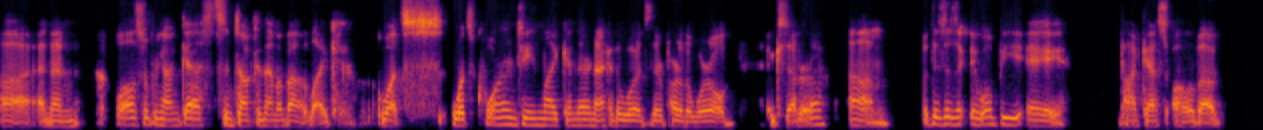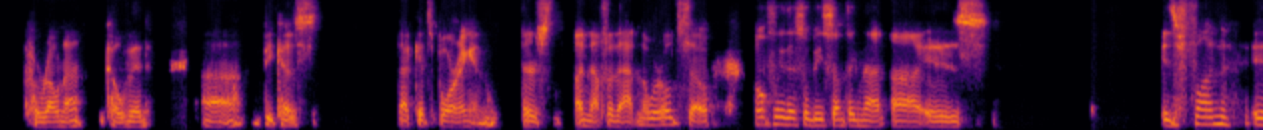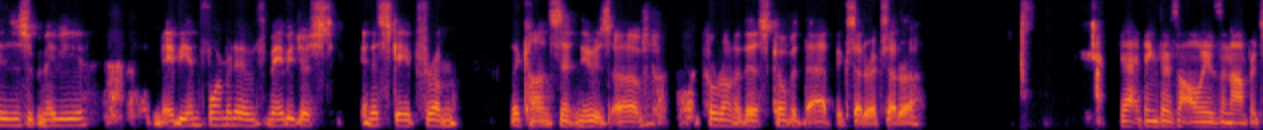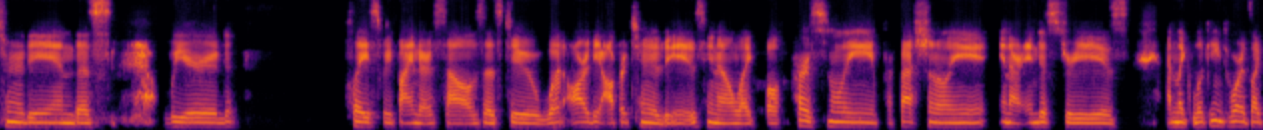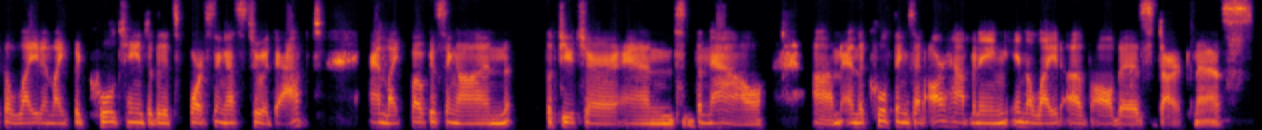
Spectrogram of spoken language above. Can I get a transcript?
Uh, and then we'll also bring on guests and talk to them about like what's what's quarantine like in their neck of the woods their part of the world etc um but this isn't it won't be a podcast all about corona covid uh, because that gets boring and there's enough of that in the world. So hopefully this will be something that uh, is is fun, is maybe maybe informative, maybe just an escape from the constant news of corona this, COVID that, et cetera, et cetera. Yeah, I think there's always an opportunity in this weird place we find ourselves as to what are the opportunities, you know, like both personally, professionally, in our industries, and like looking towards like the light and like the cool change that it's forcing us to adapt and like focusing on the future and the now um, and the cool things that are happening in the light of all this darkness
